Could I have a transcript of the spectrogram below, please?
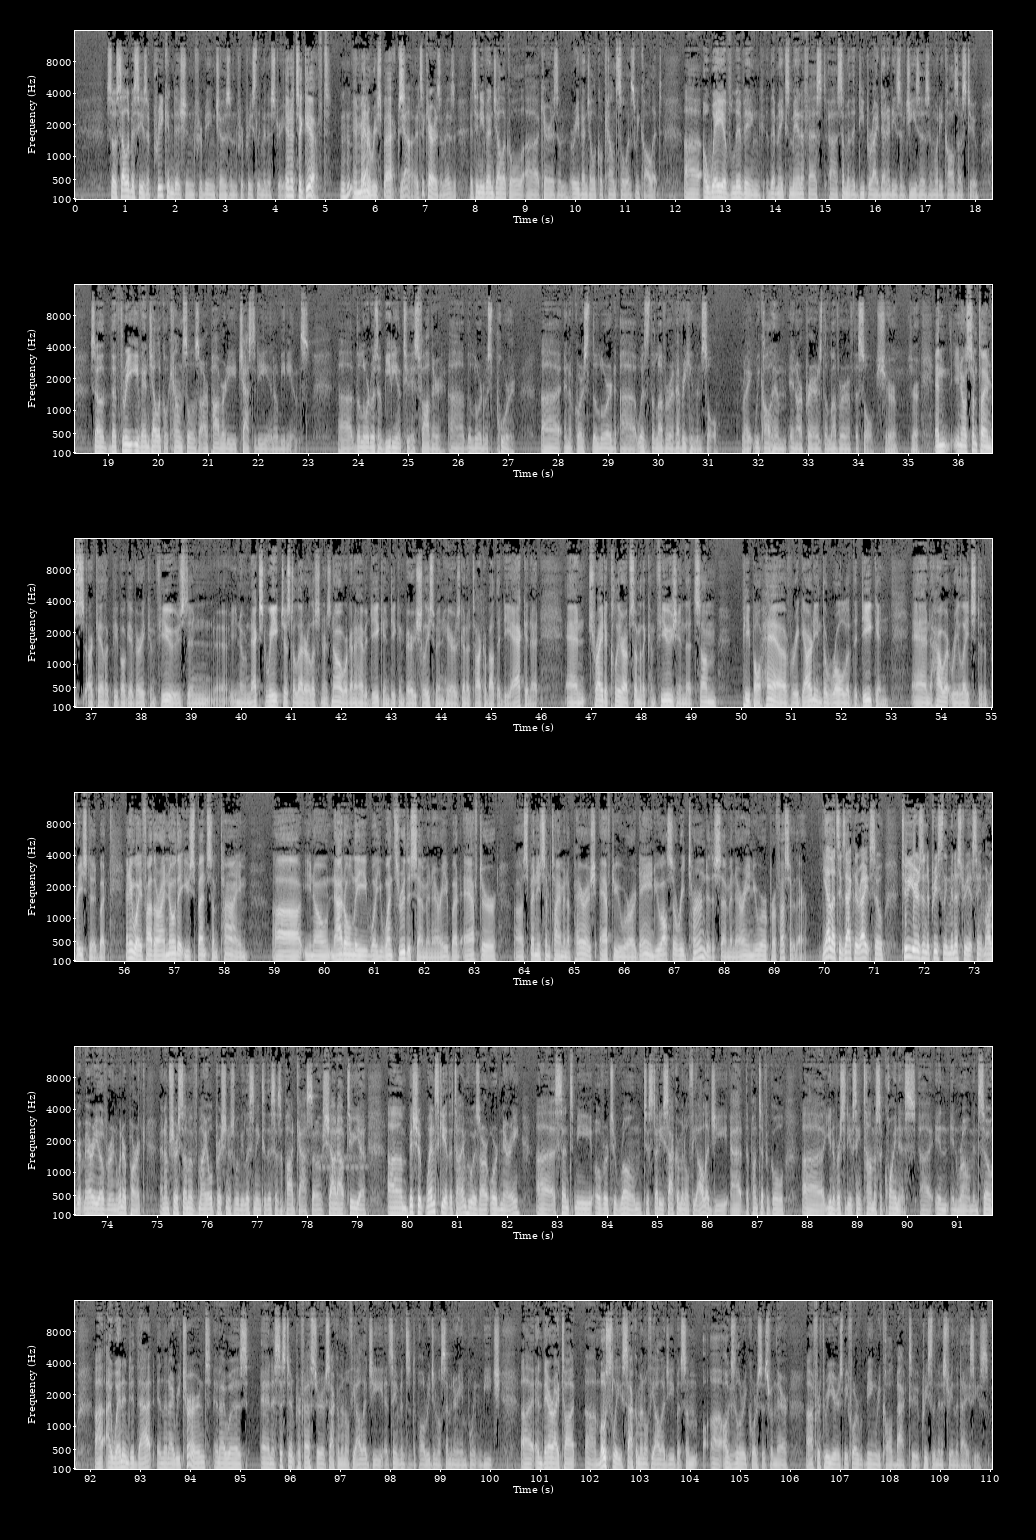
So celibacy is a precondition for being chosen for priestly ministry, and it's a gift mm-hmm. in many yeah. respects. Yeah, it's a charism. It's, it's an evangelical uh, charism, or evangelical counsel, as we call it. Uh, a way of living that makes manifest uh, some of the deeper identities of Jesus and what he calls us to. So the three evangelical counsels are poverty, chastity, and obedience. Uh, the Lord was obedient to his Father. Uh, the Lord was poor. Uh, and of course, the Lord was the lover of every human soul, right? We call him in our prayers the lover of the soul. Sure. Sure. And, you know, sometimes our Catholic people get very confused. And, uh, you know, next week, just to let our listeners know, we're going to have a deacon, Deacon Barry Schlesman, here, is going to talk about the diaconate and try to clear up some of the confusion that some people have regarding the role of the deacon and how it relates to the priesthood. But anyway, Father, I know that you spent some time, uh, you know, not only, well, you went through the seminary, but after uh, spending some time in a parish after you were ordained, you also returned to the seminary and you were a professor there. Yeah, that's exactly right. So, two years into priestly ministry at St. Margaret Mary over in Winter Park, and I'm sure some of my old parishioners will be listening to this as a podcast, so shout out to you. Um, Bishop Wenski at the time, who was our ordinary, uh, sent me over to Rome to study sacramental theology at the Pontifical uh, University of St. Thomas Aquinas uh, in, in Rome. And so uh, I went and did that, and then I returned, and I was an assistant professor of sacramental theology at St. Vincent de Paul Regional Seminary in Boynton Beach. Uh, and there I taught uh, mostly sacramental theology, but some uh, auxiliary courses from there uh, for three years before being recalled back to priestly ministry in the diocese.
